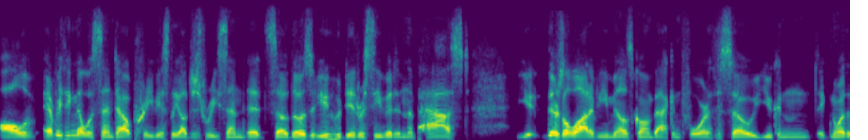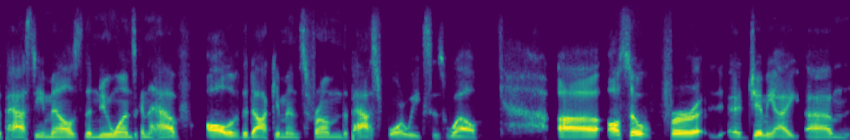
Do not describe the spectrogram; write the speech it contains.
all of everything that was sent out previously. I'll just resend it. So those of you who did receive it in the past, you, there's a lot of emails going back and forth. So you can ignore the past emails. The new one's going to have all of the documents from the past four weeks as well. Uh, also for uh, Jimmy, I um,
